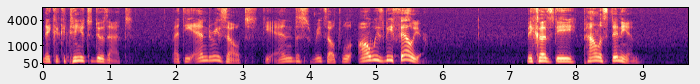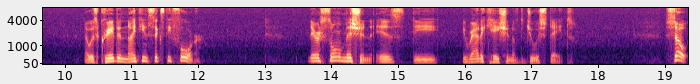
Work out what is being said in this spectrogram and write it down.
They could continue to do that. But the end result, the end result will always be failure. Because the Palestinian that was created in 1964, their sole mission is the eradication of the Jewish state. So,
